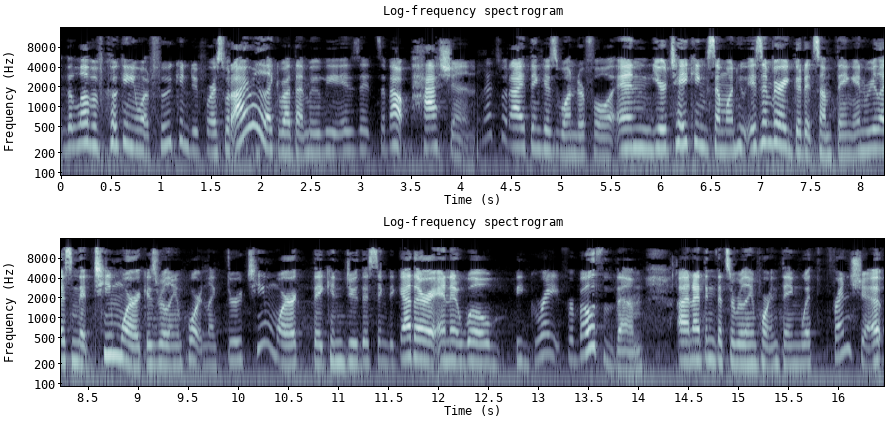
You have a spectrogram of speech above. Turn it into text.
the love of cooking and what food can do for us, what I really like about that movie is it's about passion. That's what I think is wonderful. And you're taking someone who isn't very good at something and realizing that teamwork is really important. Like through teamwork, they can do this thing together and it will be great for both of them. and I think that's a really important thing with friendship.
